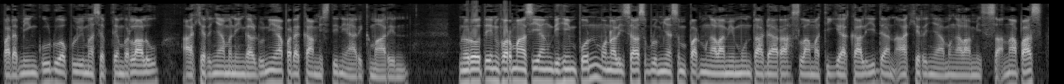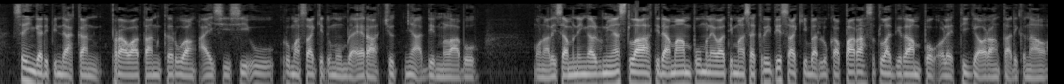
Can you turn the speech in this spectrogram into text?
pada Minggu 25 September lalu, akhirnya meninggal dunia pada Kamis dini hari kemarin. Menurut informasi yang dihimpun, Mona Lisa sebelumnya sempat mengalami muntah darah selama tiga kali dan akhirnya mengalami sesak napas sehingga dipindahkan perawatan ke ruang ICCU Rumah Sakit Umum Daerah Cut Nyadin Melabuh. Mona Lisa meninggal dunia setelah tidak mampu melewati masa kritis akibat luka parah setelah dirampok oleh tiga orang tak dikenal.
